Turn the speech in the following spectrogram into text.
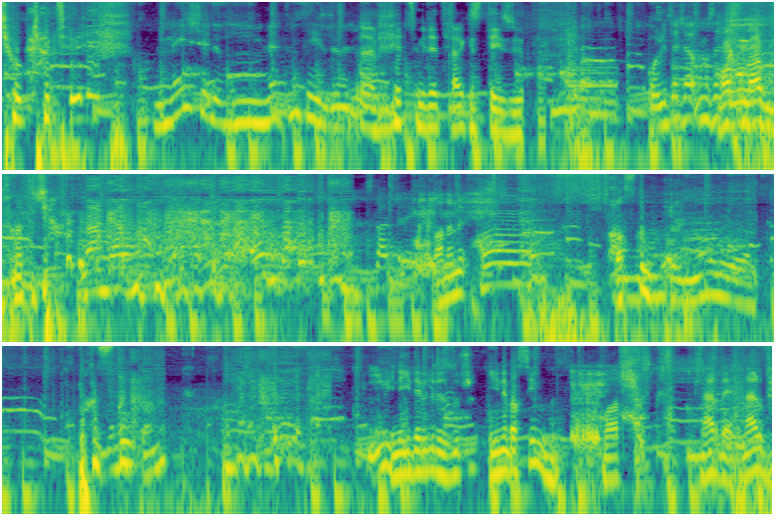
Çok kötü. ne şeydi bu milletin teyze evet millet herkes teyziyor. Polise çarpmasa Vallahi bunu atacağım. Start direkt. Ananı bastım. Ne oluyor? Bastım. Yine gidebiliriz dur. Yine basayım mı? Var. Nerede? Nerede?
